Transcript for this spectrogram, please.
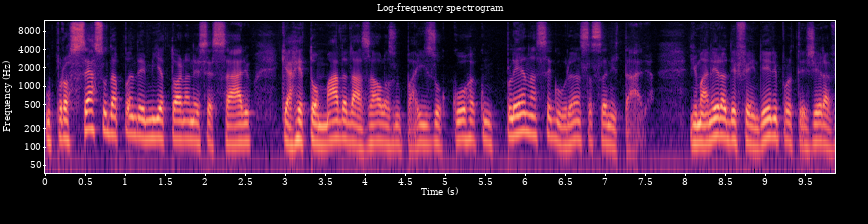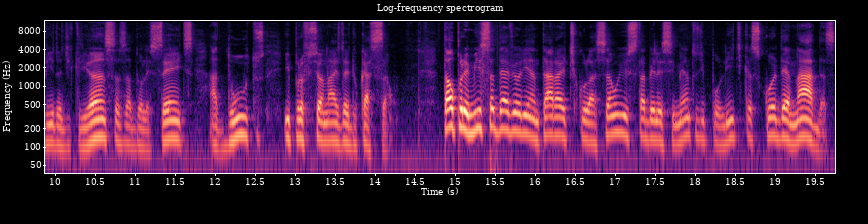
O processo da pandemia torna necessário que a retomada das aulas no país ocorra com plena segurança sanitária, de maneira a defender e proteger a vida de crianças, adolescentes, adultos e profissionais da educação. Tal premissa deve orientar a articulação e o estabelecimento de políticas coordenadas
